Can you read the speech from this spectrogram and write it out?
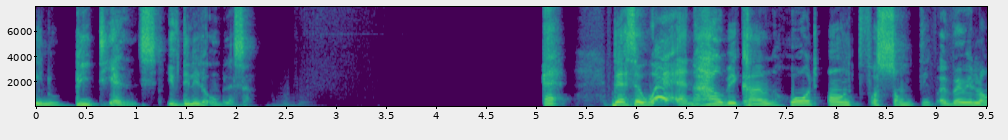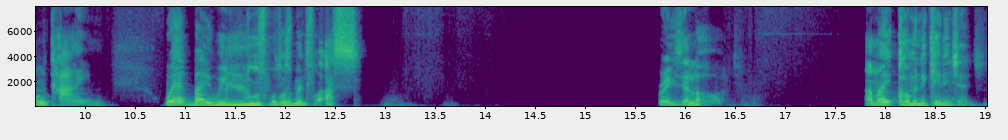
in obedience, you've delayed your own blessing. Hey, there's a way and how we can hold on for something for a very long time, whereby we lose what was meant for us. Praise the Lord. Am I communicating, church?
